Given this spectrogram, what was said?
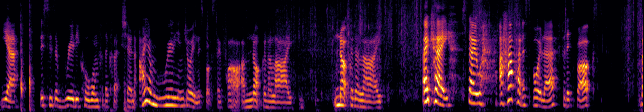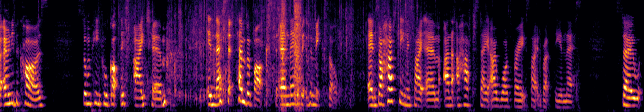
yeah, this is a really cool one for the collection. I am really enjoying this box so far. I'm not going to lie. Not going to lie. Okay, so I have had a spoiler for this box, but only because some people got this item in their September box and they had a bit of a mix up. Um, so I have seen this item and I have to say I was very excited about seeing this. So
